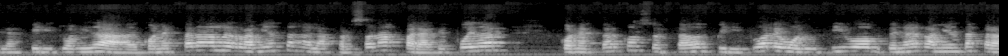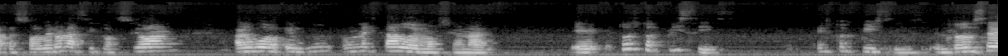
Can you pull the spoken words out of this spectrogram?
la espiritualidad, de conectar, darle herramientas a las personas para que puedan conectar con su estado espiritual, evolutivo, tener herramientas para resolver una situación, algo, un, un estado emocional. Eh, todo esto es Pisces esto es Pisces. Entonces,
